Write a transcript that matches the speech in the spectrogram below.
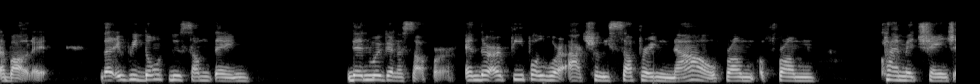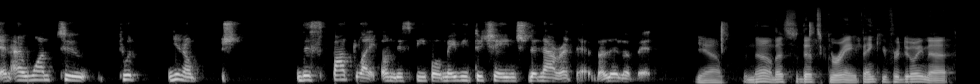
about it. That if we don't do something, then we're gonna suffer. And there are people who are actually suffering now from from climate change. And I want to put, you know, sh- the spotlight on these people, maybe to change the narrative a little bit. Yeah, no, that's that's great. Thank you for doing that.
